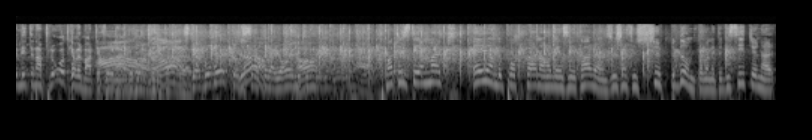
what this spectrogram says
en liten applåd kan väl Martin få när han går bort med gitarren. Ska jag gå bort och Ja. sätta mig? Jag har en liten Ja. Martin Stenmark är ju ändå popstjärna och har med sig gitarren så det känns ju superdumt om man inte... Vi sitter ju i den här...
